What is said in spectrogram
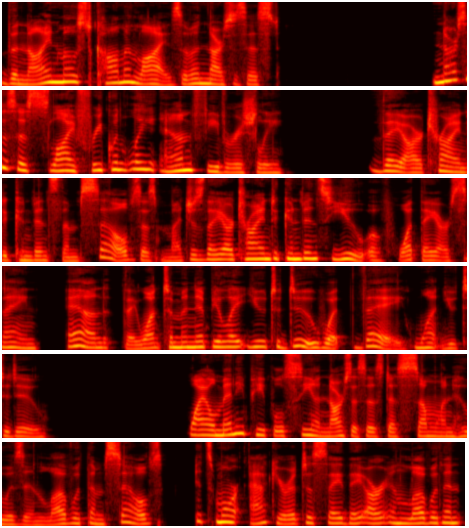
the nine most common lies of a narcissist. Narcissists lie frequently and feverishly. They are trying to convince themselves as much as they are trying to convince you of what they are saying, and they want to manipulate you to do what they want you to do. While many people see a narcissist as someone who is in love with themselves, it's more accurate to say they are in love with an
